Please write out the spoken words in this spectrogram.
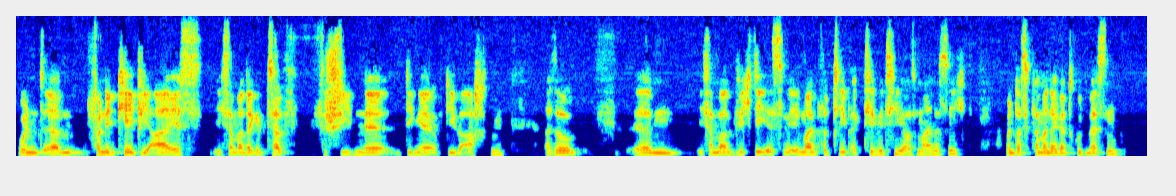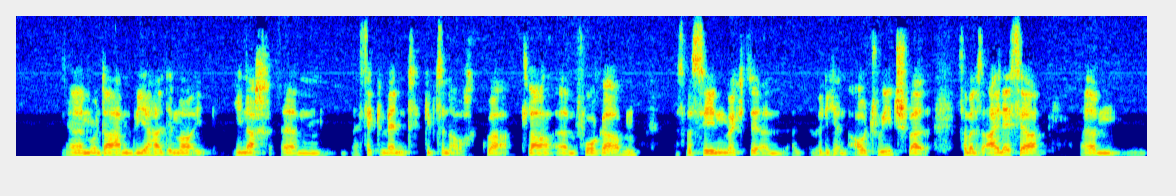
Und ähm, von den KPIs, ich sag mal, da gibt es halt verschiedene Dinge, auf die wir achten. Also ähm, ich sag mal, wichtig ist wie immer im Vertrieb Activity aus meiner Sicht. Und das kann man ja ganz gut messen. Ähm, und da haben wir halt immer, je nach ähm, Segment gibt es dann auch klar, ähm, Vorgaben, was man sehen möchte, ähm, würde ich ein Outreach, weil sagen wir, das eine ist ja, ähm,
